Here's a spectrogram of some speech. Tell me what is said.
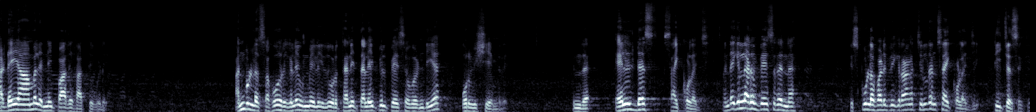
அடையாமல் என்னை பாதுகாத்து விடு. அன்புள்ள சகோதரிகளே உண்மையில் இது ஒரு தனி தலைப்பில் பேச வேண்டிய ஒரு விஷயம் இது. இந்த எல்டஸ் சைக்காலஜி இன்றைக்கு எல்லாரும் பேசுற என்ன? ஸ்கூலில் படிப்பிக்கிறாங்க சில்ட்ரன் சைக்காலஜி டீச்சர்ஸுக்கு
